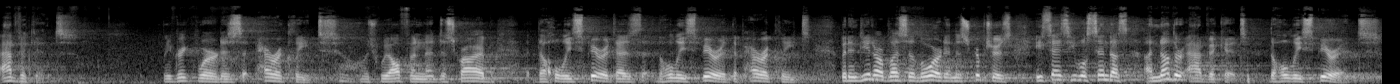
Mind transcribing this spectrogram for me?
Advocate. The Greek word is paraclete, which we often describe the Holy Spirit as the Holy Spirit, the paraclete. But indeed, our blessed Lord in the scriptures, He says He will send us another advocate, the Holy Spirit.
